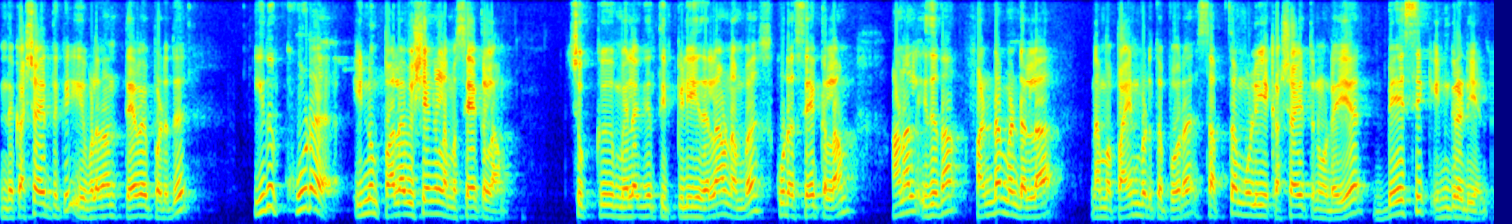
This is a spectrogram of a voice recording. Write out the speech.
இந்த கஷாயத்துக்கு இவ்வளோதான் தேவைப்படுது. இது கூட இன்னும் பல விஷயங்கள் நம்ம சேர்க்கலாம். சுக்கு மிளகு திப்பிலி இதெல்லாம் நம்ம கூட சேர்க்கலாம். ஆனால் இதுதான் ஃபண்டமெண்டலாக நம்ம பயன்படுத்த போகிற சப்த மூலிகை கஷாயத்தினுடைய பேசிக் இன்க்ரெடியன்ட்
